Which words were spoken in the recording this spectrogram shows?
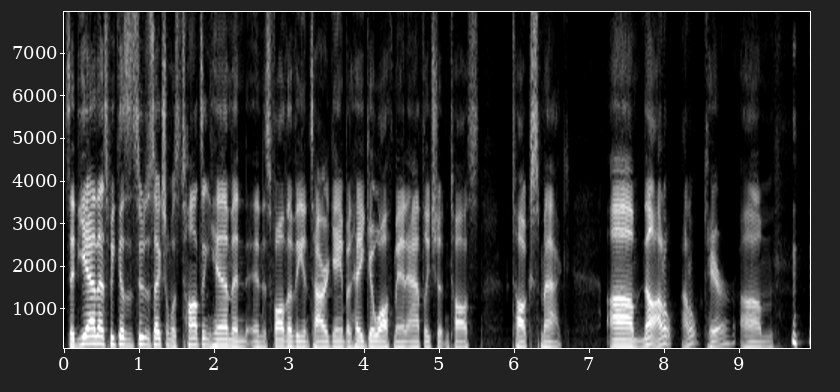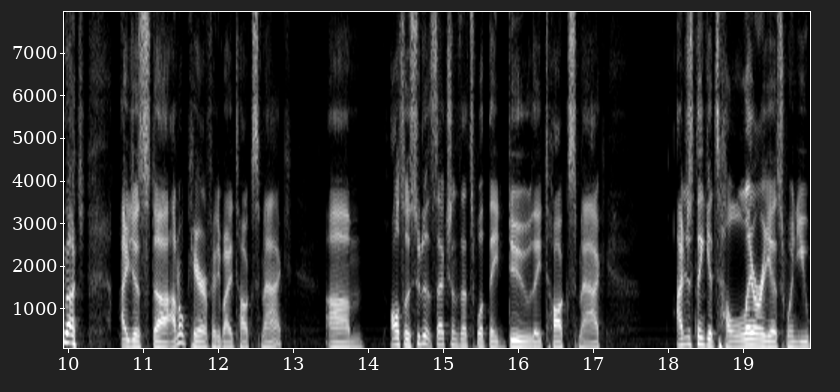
Said, yeah, that's because the student section was taunting him and, and his father the entire game. But hey, go off, man. Athletes shouldn't toss talk smack. Um, no, I don't. I don't care. Um, I just uh, I don't care if anybody talks smack. Um, also, student sections that's what they do. They talk smack. I just think it's hilarious when you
